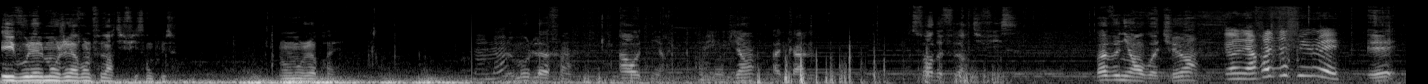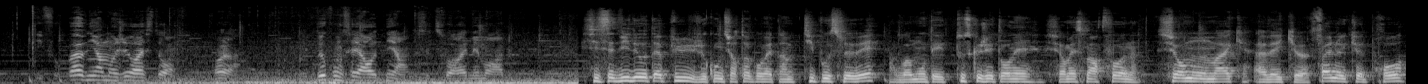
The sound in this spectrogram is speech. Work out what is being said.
Et ils voulaient le manger avant le feu d'artifice en plus. On le mange après. Maman Le mot de la fin à retenir. Quand on vient à Cannes, soir de feu d'artifice, pas venir en voiture Et on arrête de filmer. et il faut pas venir manger au restaurant. Voilà. Deux conseils à retenir de cette soirée mémorable. Si cette vidéo t'a plu, je compte sur toi pour mettre un petit pouce levé. On va monter tout ce que j'ai tourné sur mes smartphones, sur mon Mac avec euh, Final Cut Pro.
